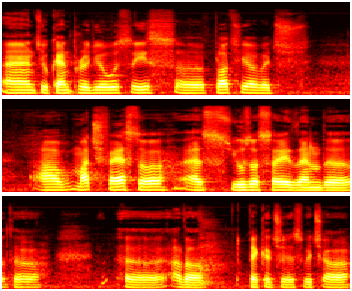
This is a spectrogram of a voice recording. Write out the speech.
And you can produce these uh, plots here, which are much faster, as users say, than the, the other packages which are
